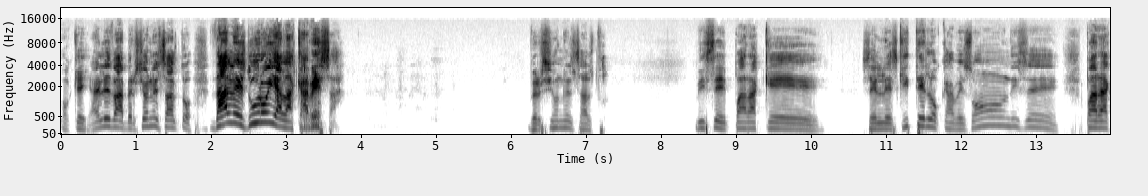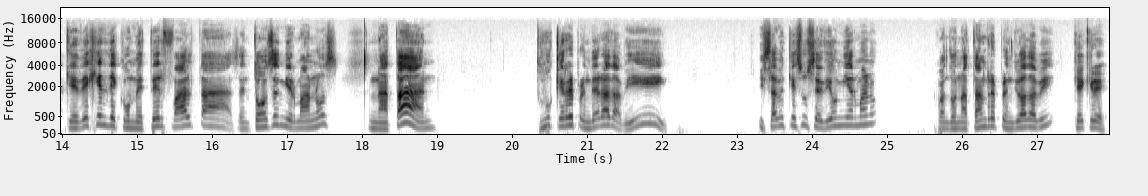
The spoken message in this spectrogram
Ok, ahí les va, versión el salto. Dales duro y a la cabeza. Versión el salto. Dice, para que se les quite lo cabezón, dice, para que dejen de cometer faltas. Entonces, mis hermanos, Natán tuvo que reprender a David. ¿Y saben qué sucedió, mi hermano? Cuando Natán reprendió a David, ¿qué cree?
